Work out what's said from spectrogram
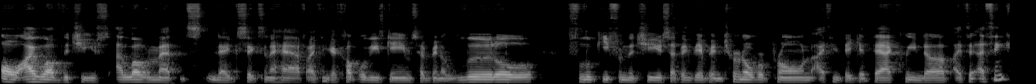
Oh, I love the Chiefs. I love them at neg six and a half. I think a couple of these games have been a little fluky from the Chiefs. I think they've been turnover prone. I think they get that cleaned up. I, th- I think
